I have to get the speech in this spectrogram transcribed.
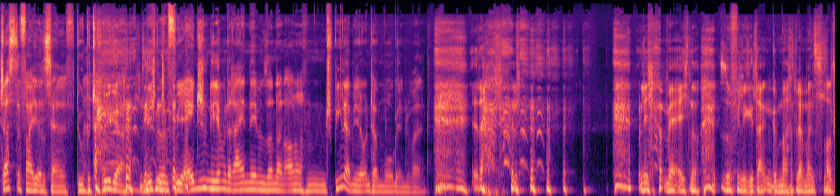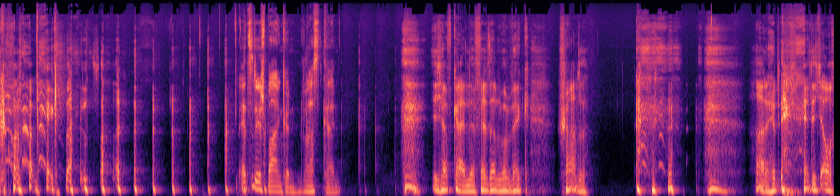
Justify yourself, du Betrüger. Nicht nur einen Free Agent hier mit reinnehmen, sondern auch noch einen Spieler mir untermogeln wollen. und ich habe mir echt noch so viele Gedanken gemacht, wer mein Slot-Cornerback sein soll. Hättest du dir sparen können. Du hast keinen. Ich habe keinen, der fällt dann wohl weg. Schade. ah, hätte, hätte, ich auch,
